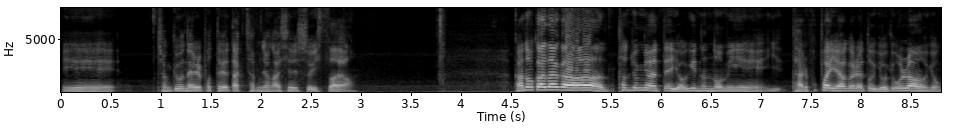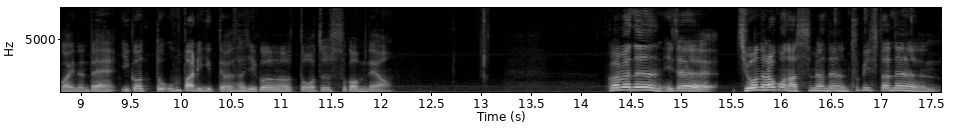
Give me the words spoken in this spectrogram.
이 정규 넬포트를 딱 점령하실 수 있어요. 간혹 가다가 턴 종료할 때 여기 있는 놈이 다리 폭파 예약을 해도 여기 올라오는 경우가 있는데 이것도 운빨이기 때문에 사실 이것도 어쩔 수가 없네요. 그러면은 이제 지원을 하고 났으면은 투비스타는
